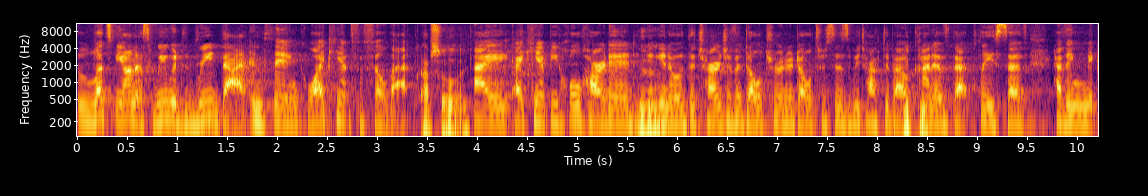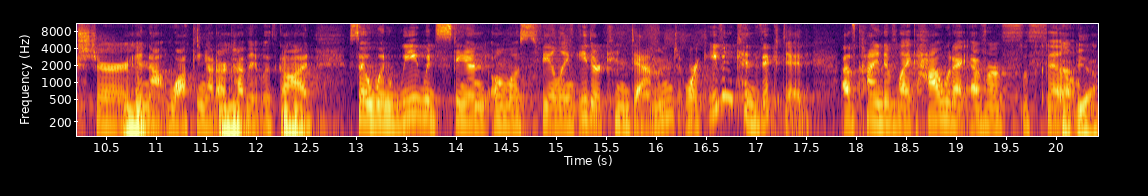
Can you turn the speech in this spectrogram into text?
Let's be honest, we would read that and think, well, I can't fulfill that. Absolutely. I, I can't be wholehearted. Yeah. You know, the charge of adulterer and adulteresses, we talked about mm-hmm. kind of that place of having mixture mm-hmm. and not walking out our mm-hmm. covenant with God. Mm-hmm. So when we would stand almost feeling either condemned or even convicted of kind of like how would I ever fulfill? Uh, yeah,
